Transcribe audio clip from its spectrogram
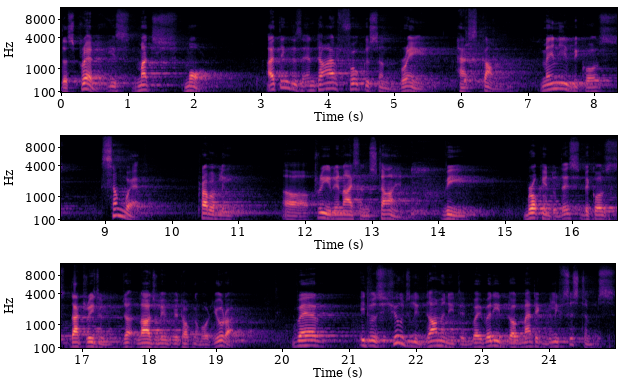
the spread is much more I think this entire focus on brain has come mainly because somewhere, probably uh, pre-Renaissance time, we broke into this because that region, largely we're talking about Europe, where it was hugely dominated by very dogmatic belief systems.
